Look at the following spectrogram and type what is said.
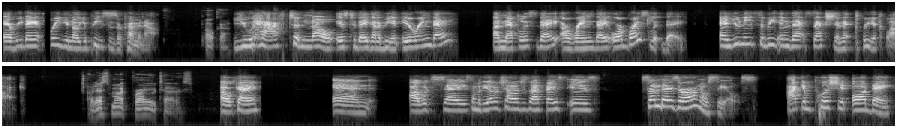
Every day at three, you know your pieces are coming out. Okay. You have to know is today going to be an earring day, a necklace day, a ring day, or a bracelet day? And you need to be in that section at three o'clock. Oh, that's smart to prioritize. Okay. And I would say some of the other challenges I faced is some days there are no sales. I can push it all day.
